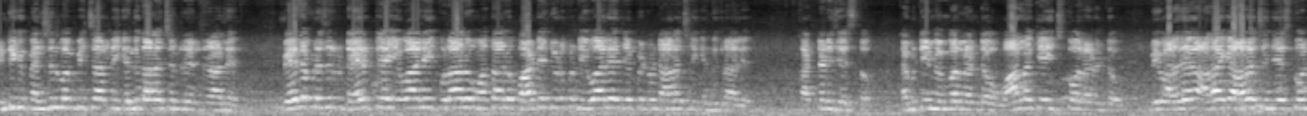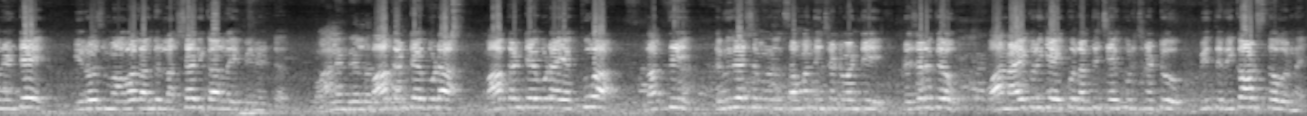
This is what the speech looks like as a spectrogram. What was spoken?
ఇంటికి పెన్షన్ పంపించాలని నీకు ఎందుకు ఆలోచన రాలేదు. పేద ప్రజలకు డైరెక్ట్గా ఇవ్వాలి కులాలు మతాలు పార్టీ చూడకుండా ఇవ్వాలి అని చెప్పేటువంటి ఆలోచనకి ఎందుకు రాలేదు? కట్టడి చేస్తావు కమిటీ మెంబర్లు అంటావు వాళ్ళకే ఇచ్చుకోవాలని అంటావు. మేము అదే అలాగే ఆలోచన చేసుకోండి అంటే ఈ రోజు మా వాళ్ళు అందరూ లక్షాధికారులు అయిపోయినంటారు మాకంటే కూడా మాకంటే కూడా ఎక్కువ లబ్ధి తెలుగుదేశం సంబంధించినటువంటి ప్రజలకు ఆ నాయకులకే ఎక్కువ లబ్ధి చేకూర్చినట్టు విత్ రికార్డ్స్తో ఉన్నాయి.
